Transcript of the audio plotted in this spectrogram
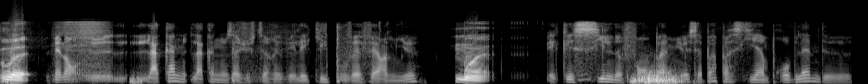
Ouais. Mais non, euh, la canne, la canne nous a juste révélé qu'il pouvait faire mieux Ouais. Et que s'ils ne font pas mieux, c'est pas parce qu'il y a un problème de.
